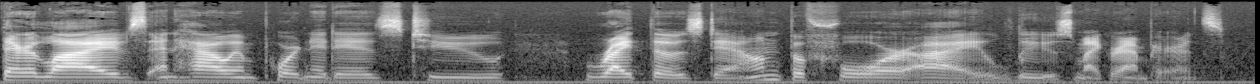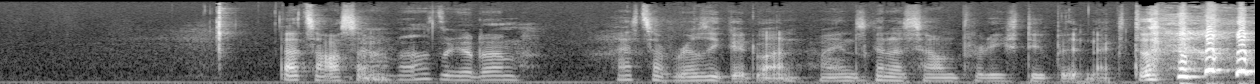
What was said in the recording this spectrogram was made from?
their lives and how important it is to write those down before I lose my grandparents. That's awesome. Oh, That's a good one. That's a really good one. Mine's gonna sound pretty stupid next to.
